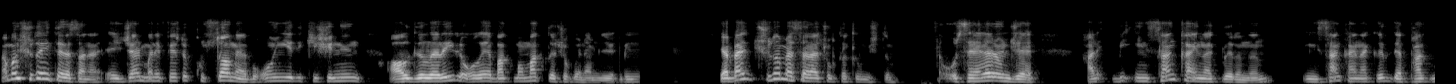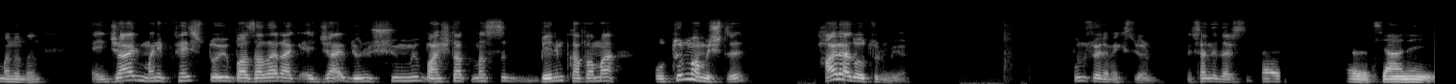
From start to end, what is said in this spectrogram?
Ama şu da enteresan. Yani Ecel Manifesto kutsal yani bu 17 kişinin algılarıyla olaya bakmamak da çok önemli. Ya ben şuna mesela çok takılmıştım. O seneler önce hani bir insan kaynaklarının insan kaynakları departmanının Agile manifestoyu baz alarak Agile dönüşümü başlatması benim kafama oturmamıştı. Hala da oturmuyor. Bunu söylemek istiyorum. E, sen ne dersin? Evet, evet yani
